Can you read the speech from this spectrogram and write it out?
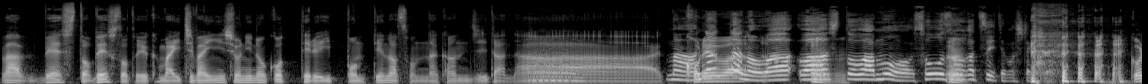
まあベストベストというかまあ一番印象に残ってる一本っていうのはそんな感じだな、まああこれはなたのワワーストはもう想像がついてましたけど、こ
